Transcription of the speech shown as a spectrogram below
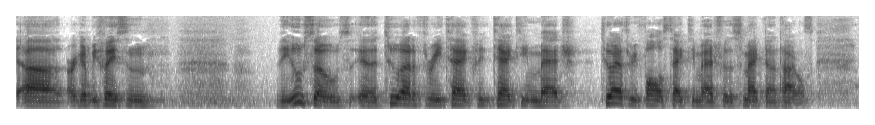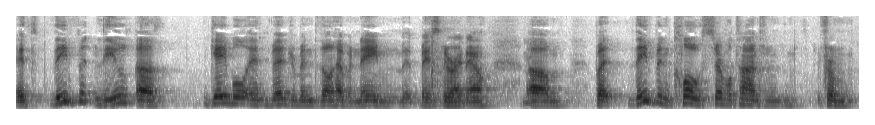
uh, are going to be facing the Usos in a two out of three tag tag team match, two out of three falls tag team match for the SmackDown titles. It's they've been the uh, Gable and Benjamin don't have a name basically right now, um, but they've been close several times from from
